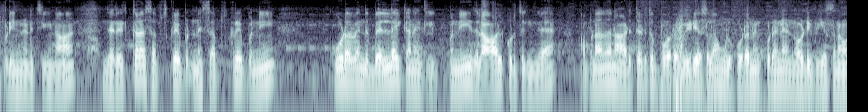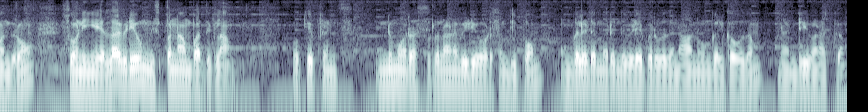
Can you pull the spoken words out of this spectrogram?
அப்படின்னு நினச்சிங்கன்னா இந்த ரெட் கலர் சப்ஸ்கிரைப் பண்ணி சப்ஸ்கிரைப் பண்ணி கூடவே இந்த பெல் ஐக்கானை கிளிக் பண்ணி இதில் ஆள் கொடுத்துங்க அப்படின்னா தான் நான் அடுத்தடுத்து போகிற வீடியோஸ்லாம் உங்களுக்கு உடனே உடனே நோட்டிஃபிகேஷனாக வந்துடும் ஸோ நீங்கள் எல்லா வீடியோவும் மிஸ் பண்ணாமல் பார்த்துக்கலாம். ஓகே ஃப்ரெண்ட்ஸ் இன்னும் ஒரு ரசத்தலான வீடியோவோட சந்திப்போம். உங்களிடமிருந்து விடைபெறுவது நான் உங்கள் கௌதம். நன்றி வணக்கம்.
